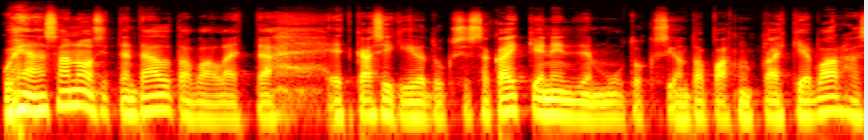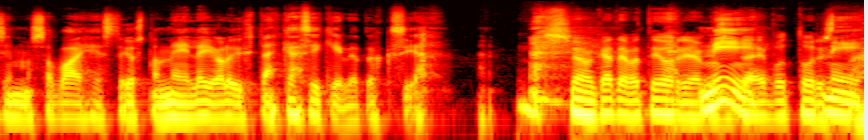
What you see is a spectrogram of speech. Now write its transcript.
Kun hän sanoo sitten tällä tavalla, että, että käsikirjoituksissa kaikkien eniten muutoksia on tapahtunut kaikkien varhaisimmassa vaiheessa, josta meillä ei ole yhtään käsikirjoituksia. Se on kätevä teoria, kun niin, sitä ei voi todistaa. Niin,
